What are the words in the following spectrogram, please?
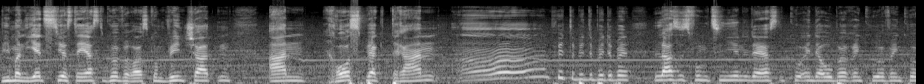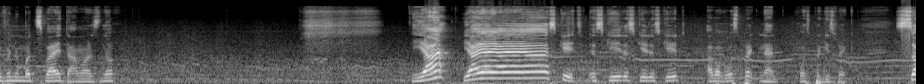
Wie man jetzt hier aus der ersten Kurve rauskommt. Windschatten an Rosberg dran. Oh, bitte, bitte, bitte, bitte. Lass es funktionieren in der ersten Kurve, in der oberen Kurve, in Kurve Nummer 2 damals noch. Ja, ja, ja, ja, ja, ja, es geht, es geht, es geht, es geht. Aber Rosberg, nein, Rosberg ist weg. So,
